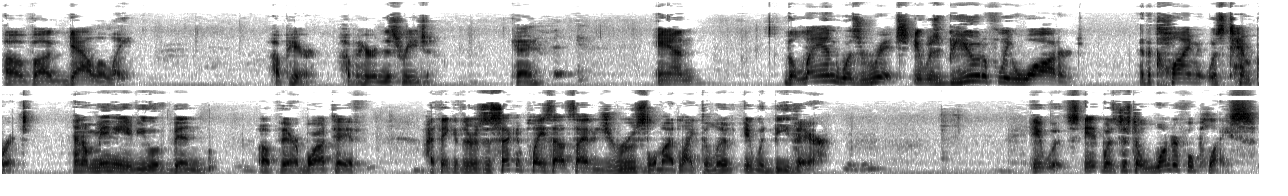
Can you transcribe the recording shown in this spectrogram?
of uh, Galilee. Up here, up here in this region. Okay? And the land was rich. It was beautifully watered. And the climate was temperate. I know many of you have been up there. Boy, I'll tell you, if, I think if there was a second place outside of Jerusalem I'd like to live, it would be there. It was, it was just a wonderful place.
